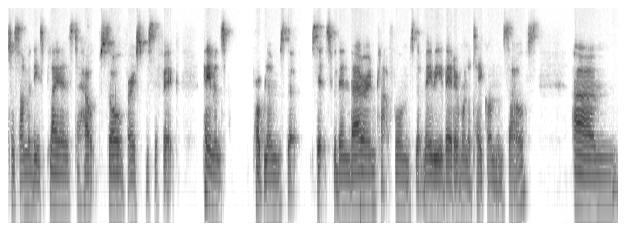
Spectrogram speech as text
to some of these players to help solve very specific payments problems that sits within their own platforms that maybe they don't want to take on themselves. Um,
